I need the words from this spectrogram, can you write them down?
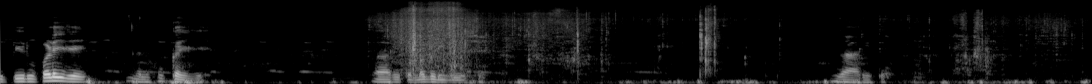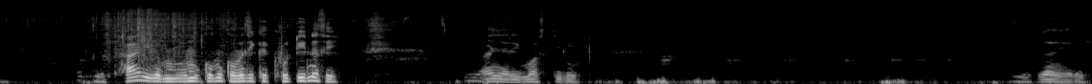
એ પીરું પડી જાય અને સુકાઈ જાય. આ રીતે બગડી ગયું છે. આ રીતે. થાય અમુક અમુક હજી કંઈ ખૂટી નથી. અહીંયા રહી મસ્તીની. અહીંયા રહી.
